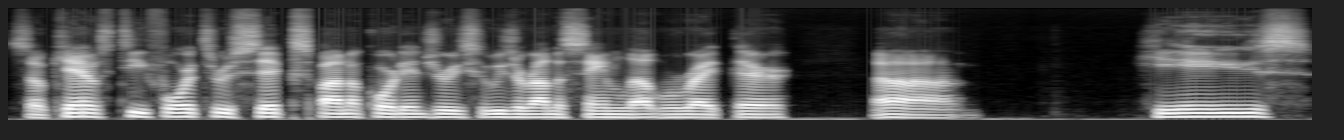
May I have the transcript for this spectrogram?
So Cam's T4 through six spinal cord injury, so he's around the same level right there. Um, he's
